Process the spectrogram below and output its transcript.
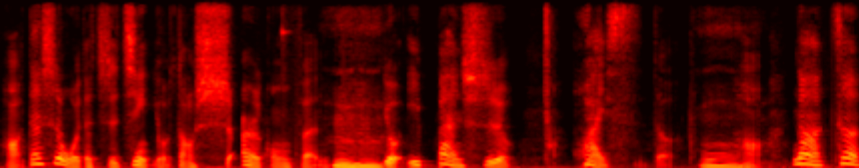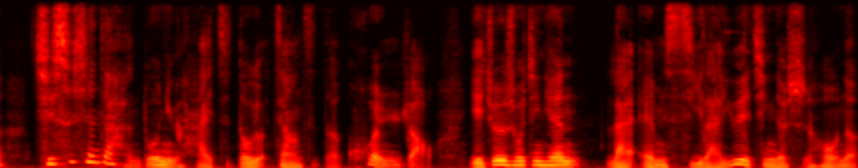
好，但是我的直径有到十二公分，嗯有一半是坏死的，好，那这其实现在很多女孩子都有这样子的困扰，也就是说，今天来 MC 来月经的时候呢，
